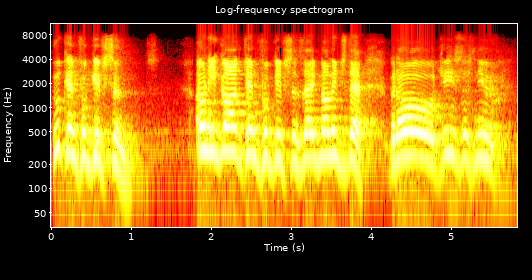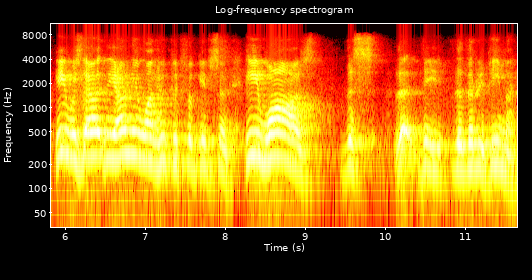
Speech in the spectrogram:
Who can forgive sins? Only God can forgive sins. They acknowledge that. But oh, Jesus knew he was the only one who could forgive sin. He was this the, the, the, the Redeemer.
